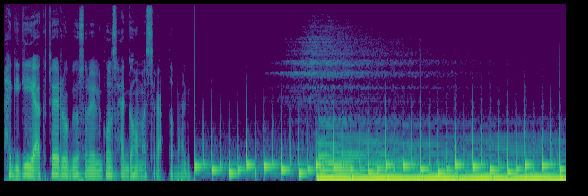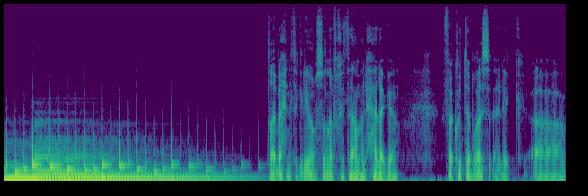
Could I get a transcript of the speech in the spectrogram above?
حقيقية أكثر وبيوصلوا لل goals حقهم أسرع طبعا. طيب إحنا تقريبا وصلنا في ختام الحلقة. فكنت أبغى أسألك آه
